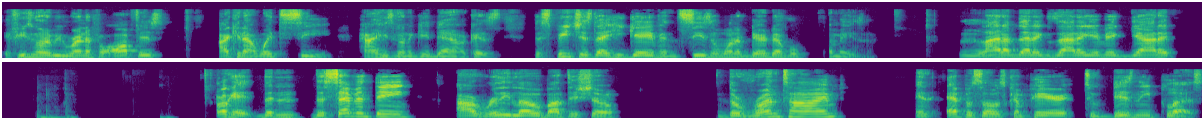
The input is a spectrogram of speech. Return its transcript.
if he's going to be running for office, I cannot wait to see how he's going to get down because the speeches that he gave in season one of Daredevil, amazing. Light up that exotic if you got it. Okay, the the seventh thing I really love about this show, the runtime and episodes compared to Disney Plus.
